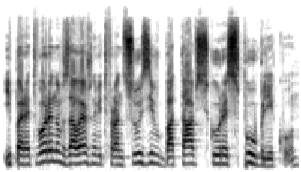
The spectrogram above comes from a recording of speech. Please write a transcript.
і перетворено в залежно від французів Батавську республіку.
